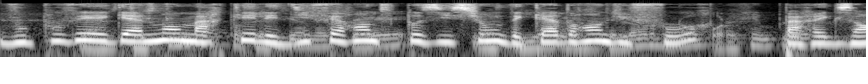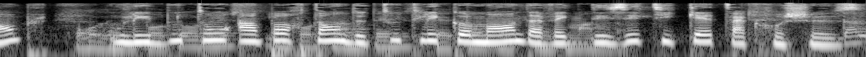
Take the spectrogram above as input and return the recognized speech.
Vous pouvez également marquer les différentes positions des cadrans du four, par exemple, ou les boutons importants de toutes les commandes avec des étiquettes accrocheuses.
